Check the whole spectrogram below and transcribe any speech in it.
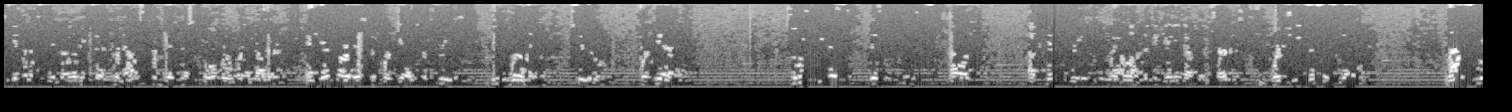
God has given us the ability to pronounce forgiveness over one another. His is to forgive. So please be willing to forgive. So we see this, this piece of, of history, if you will, of the beginning of the church, where Jesus is dead. Last week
